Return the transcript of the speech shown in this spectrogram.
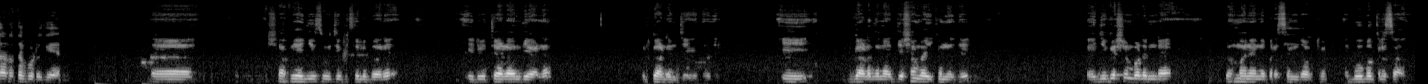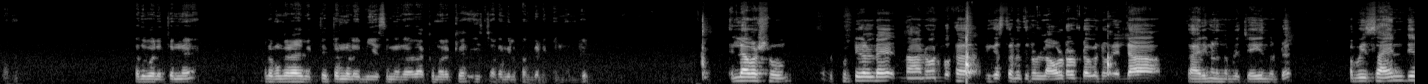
നടത്തപ്പെടുകയാണ്. ഷഫി അജി സൂചിപ്പിച്ചതുപോലെ ഇരുപത്തിയേഴാം തീയതിയാണ് ഉദ്ഘാടനം ചെയ്യുന്നത്. ഈ ഉദ്ഘാടനത്തിന് അധ്യക്ഷം വഹിക്കുന്നത് എഡ്യൂക്കേഷൻ ബോർഡിന്റെ ബഹുമാനായ പ്രസിഡന്റ് ഡോക്ടർ അബൂബക്കർ സാഹിബാണ് അതുപോലെ തന്നെ പ്രമുഖരായ വ്യക്തിത്വങ്ങൾ ബി എസ് എൻ നേതാക്കന്മാരൊക്കെ ഈ ചടങ്ങിൽ പങ്കെടുക്കുന്നുണ്ട്. എല്ലാ വർഷവും കുട്ടികളുടെ നാനോന്മുഖ വികസനത്തിനുള്ള ഓൾറൗണ്ട് ഡെവലപ്മെന്റ് എല്ലാ കാര്യങ്ങളും നമ്മൾ ചെയ്യുന്നുണ്ട്. അപ്പോൾ ഈ സയന്റി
